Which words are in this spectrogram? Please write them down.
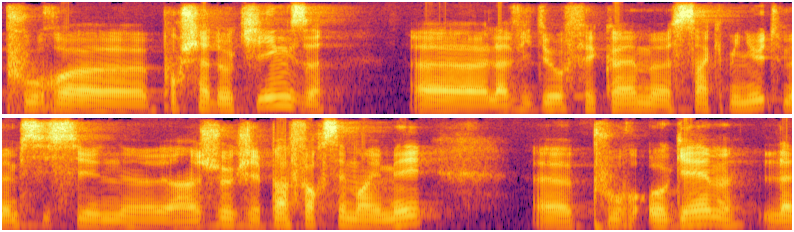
pour pour Shadow Kings, la vidéo fait quand même 5 minutes, même si c'est un jeu que j'ai pas forcément aimé. Euh, pour O-Game, la,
